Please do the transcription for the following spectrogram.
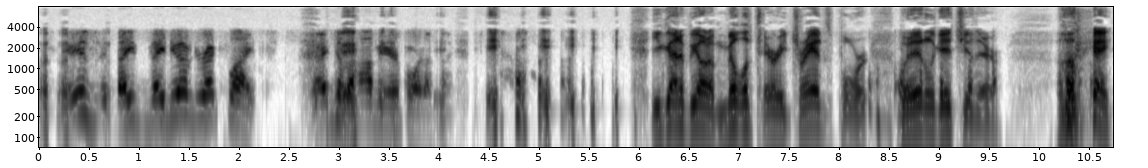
it is. They they do have direct flights right to the Hobby Airport. I think. you got to be on a military transport, but it'll get you there. Okay.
